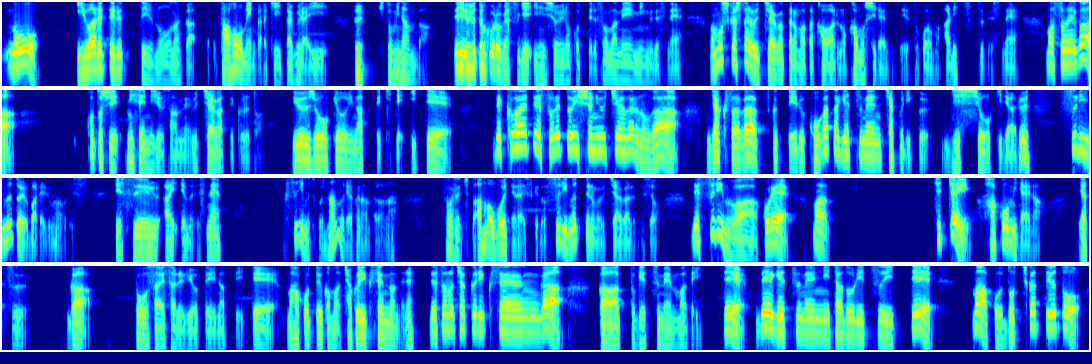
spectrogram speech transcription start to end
のを言われてるっていうのをなんか多方面から聞いたぐらい、え、瞳なんだっていうところがすげえ印象に残ってる、そんなネーミングですね。まあ、もしかしたら打ち上がったらまた変わるのかもしれんっていうところもありつつですね。まあそれが今年2023年打ち上がってくるという状況になってきていて、で、加えてそれと一緒に打ち上がるのが、JAXA が作っている小型月面着陸実証機である SLIM と呼ばれるものです。SLIM ですね。SLIM ってこれ何の略なんだろうな。すいません。ちょっとあんま覚えてないですけど、SLIM っていうのが打ち上がるんですよ。で、SLIM は、これ、まあ、ちっちゃい箱みたいなやつが搭載される予定になっていて、まあ、箱っていうかまあ着陸船なんでね。で、その着陸船がガーッと月面まで行って、で、月面にたどり着いて、まあ、こう、どっちかっていうと、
